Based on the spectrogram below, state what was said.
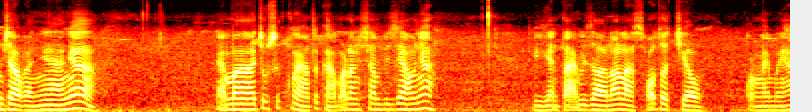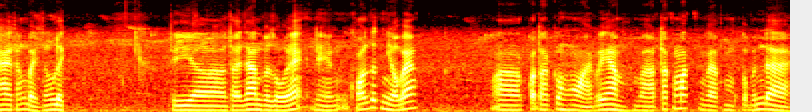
Em chào cả nhà nhá. Em à, chúc sức khỏe tất cả bạn đang xem video nhá. Thì hiện tại bây giờ nó là 6 giờ chiều Của ngày 12 tháng 7 dương lịch. Thì uh, thời gian vừa rồi ấy Thì cũng có rất nhiều bác uh, Có đặt câu hỏi với em Và thắc mắc về một cái vấn đề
